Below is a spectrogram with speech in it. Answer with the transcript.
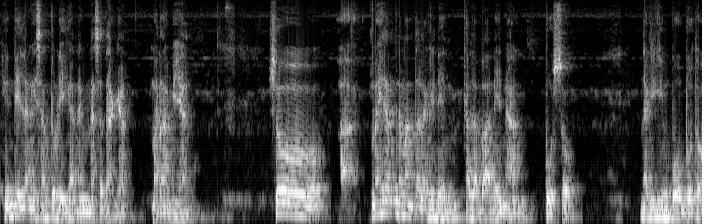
Hindi lang isang tulingan ang nasa dagat. Marami yan. So, ah, mahirap naman talaga din kalabanin ang puso. Nagiging bobo to.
